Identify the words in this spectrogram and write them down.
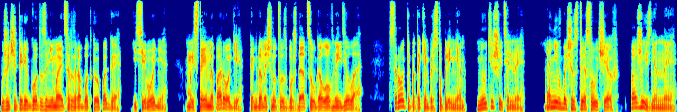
уже четыре года занимается разработкой ОПГ, и сегодня мы стоим на пороге, когда начнут возбуждаться уголовные дела. Сроки по таким преступлениям неутешительные. Они в большинстве случаев пожизненные.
